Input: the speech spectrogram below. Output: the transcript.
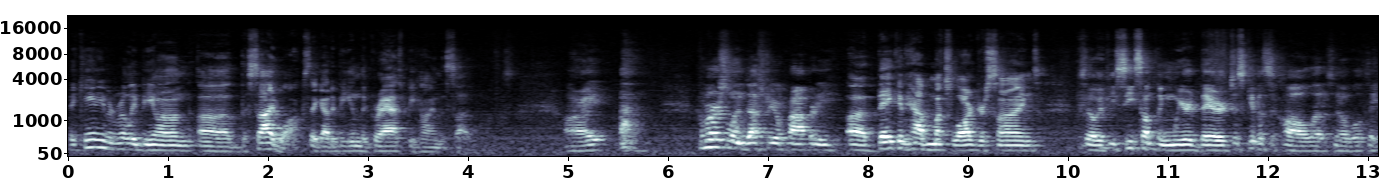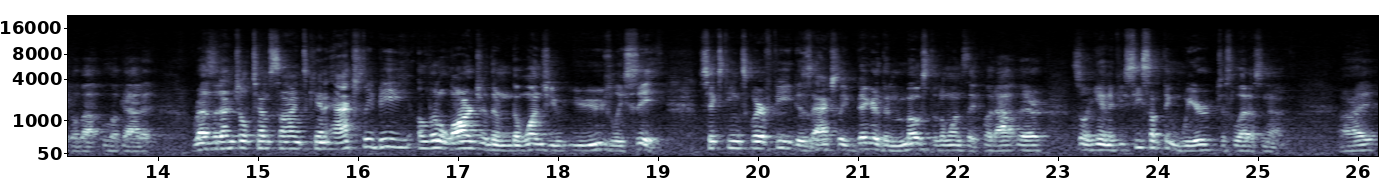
they can't even really be on uh, the sidewalks. They got to be in the grass behind the sidewalks. All right. Commercial industrial property, uh, they can have much larger signs. So if you see something weird there, just give us a call. Let us know. We'll take a look at it. Residential temp signs can actually be a little larger than the ones you, you usually see. 16 square feet is actually bigger than most of the ones they put out there. So again, if you see something weird, just let us know. All right.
